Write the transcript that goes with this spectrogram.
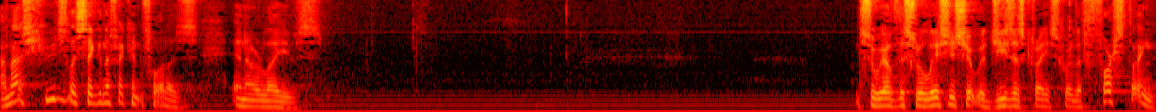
And that's hugely significant for us in our lives. So we have this relationship with Jesus Christ where the first thing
